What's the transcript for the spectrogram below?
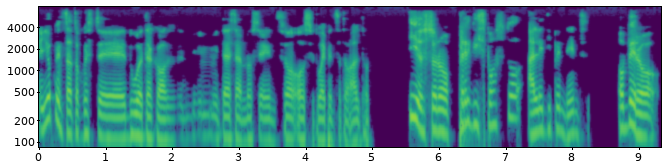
E io ho pensato a queste due o tre cose. Dimmi te se hanno senso o se tu hai pensato altro. Io sono predisposto alle dipendenze. Ovvero,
